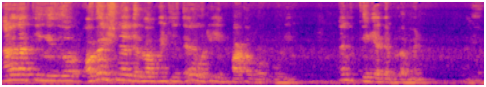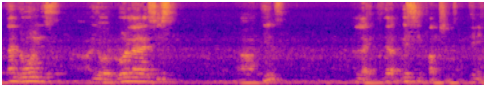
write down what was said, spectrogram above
Another thing is your organizational development is there, OD in part of OD, and career development. and role is uh, your role analysis uh, things like the basic functions anyway.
